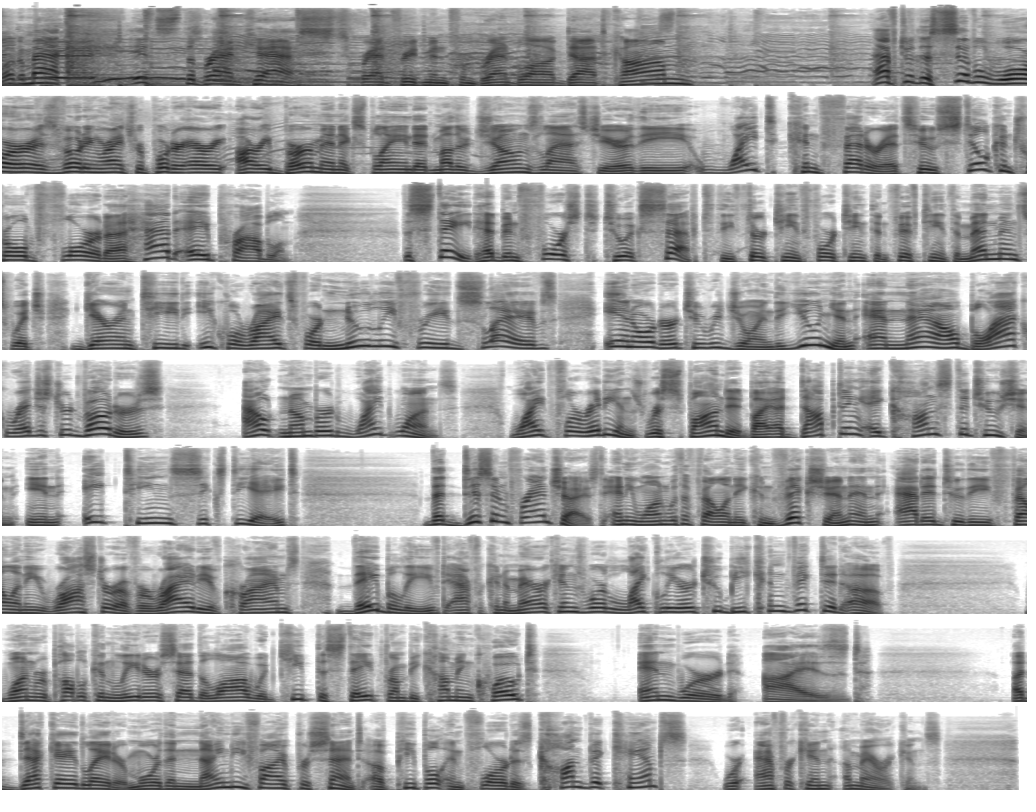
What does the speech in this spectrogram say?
Welcome back. It's the BradCast. Brad Friedman from BradBlog.com. After the Civil War, as voting rights reporter Ari, Ari Berman explained at Mother Jones last year, the white Confederates who still controlled Florida had a problem. The state had been forced to accept the 13th, 14th, and 15th Amendments, which guaranteed equal rights for newly freed slaves in order to rejoin the Union. And now black registered voters outnumbered white ones. White Floridians responded by adopting a constitution in 1868 that disenfranchised anyone with a felony conviction and added to the felony roster a variety of crimes they believed African Americans were likelier to be convicted of. One Republican leader said the law would keep the state from becoming, quote, N wordized. A decade later, more than 95% of people in Florida's convict camps were African Americans.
